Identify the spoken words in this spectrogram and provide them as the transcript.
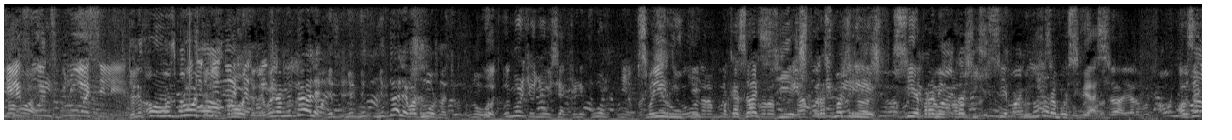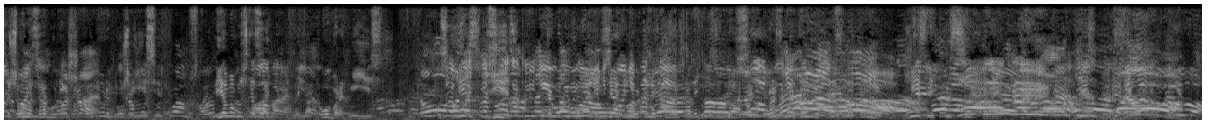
Телефон сбросили. Телефон вы сбросили, сбросили. Вы нам не дали, не, не- не- дали возможность, ну вот, Вот, вы можете у него взять телефон в свои руки, показать здесь, просмотреть все параметры, подождите, все параметры, рабочую связь. да, я работаю. А вы знаете, что у нас работает прокуратура тоже есть это? Я могу сказать, оборотни есть. Есть, есть. Так вы можете взять него телефон, подойти сюда, просмотреть, просмотреть. Если там все. Если Вот это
